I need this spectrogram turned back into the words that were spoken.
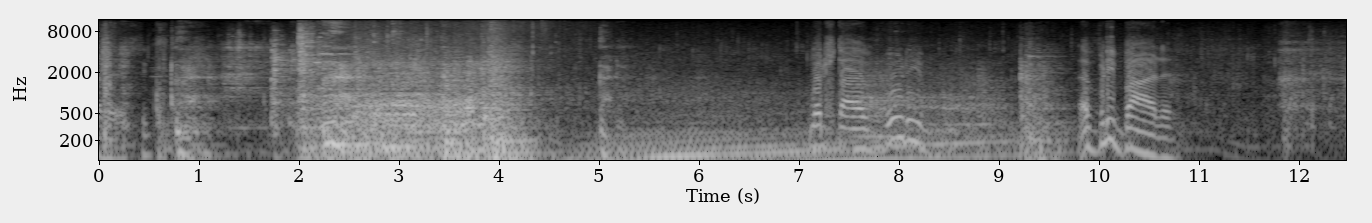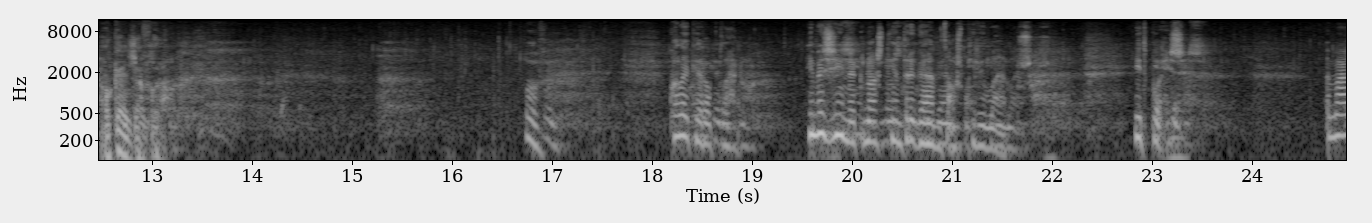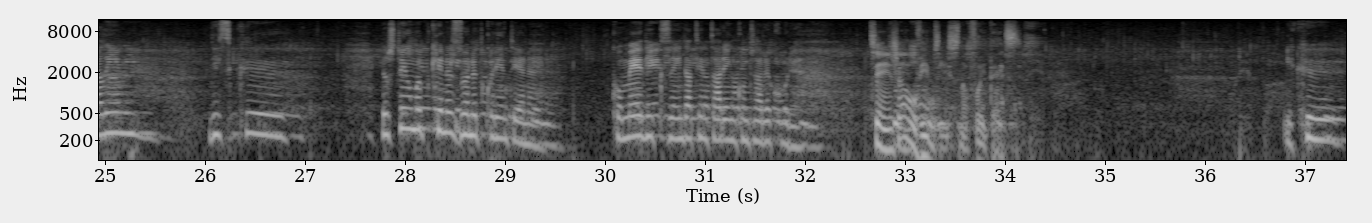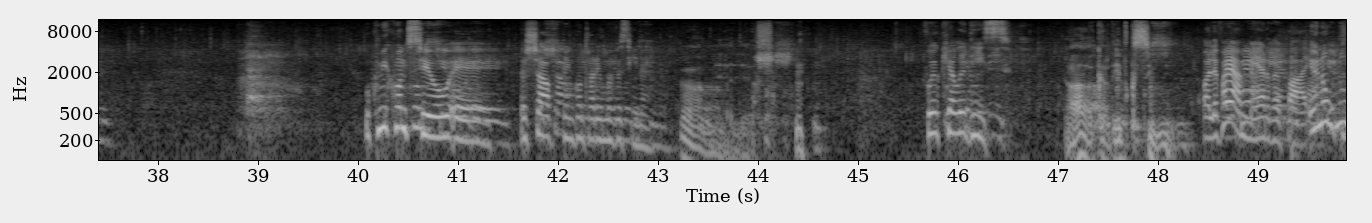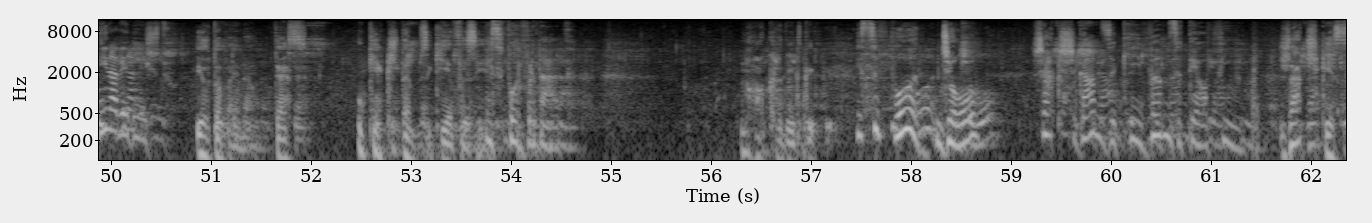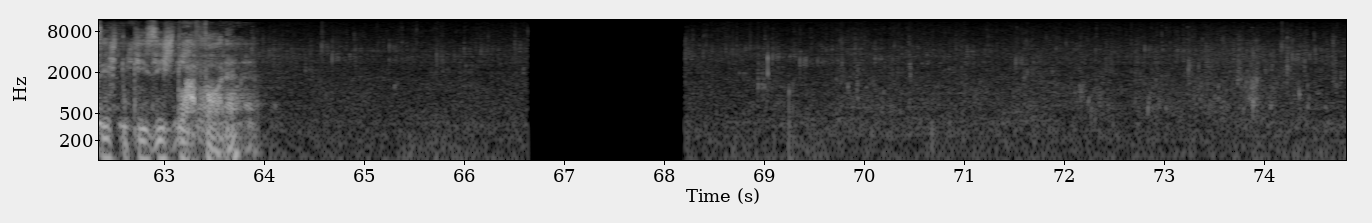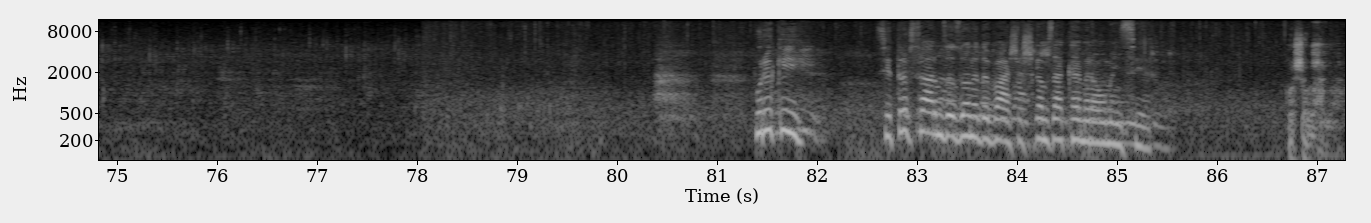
que se diz. O comando está a bri... A bribar. Ok, já foram. Ouve, qual é que era o plano? Imagina que nós te entregamos aos pirilanos. E depois? A Marlene disse que eles têm uma pequena zona de quarentena, com médicos ainda a tentarem encontrar a cura. Sim, já ouvimos isso, não foi, Tess? E que. O que me aconteceu é a chave para encontrarem uma vacina. Oh, meu Deus. Foi o que ela disse. Ah, acredito que sim. Olha, vai à merda, pá. Eu não pedi nada disto. Eu também não. Tess, o que é que estamos aqui a fazer? E se for verdade? Não acredito que... E se for, Joe? Já que chegámos aqui, vamos até ao fim. Já te esqueceste do que existe lá fora? Aqui. Se atravessarmos a zona da baixa, chegamos à câmara ao amanhecer. Oxalá.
